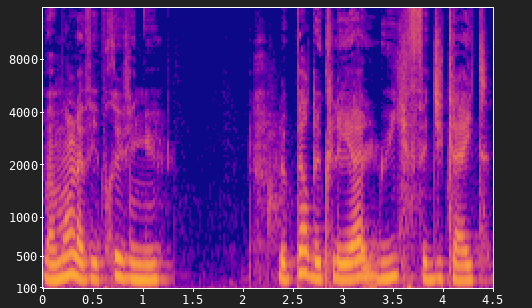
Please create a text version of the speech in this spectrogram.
Maman l'avait prévenu. Le père de Cléa, lui, fait du kite.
